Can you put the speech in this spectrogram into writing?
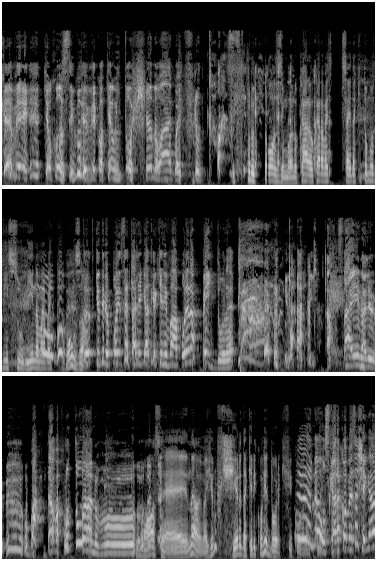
Quer ver que eu consigo rever qualquer um entochando água e frutose? Frutose, mano. O cara, o cara vai sair daqui tomando insulina, mas vai Bom, bonzão. Tanto que depois você tá ligado que aquele vapor era peido, né? tava saindo ali, o bar tava flutuando. Nossa, é. Não, imagina o cheiro daquele corredor que ficou. né? Não, os caras começam a chegar,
